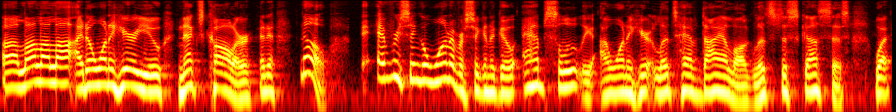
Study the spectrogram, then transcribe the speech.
uh, la, la, la, I don't want to hear you, next caller? And, uh, no, every single one of us are going to go absolutely i want to hear it. let's have dialogue let's discuss this. What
